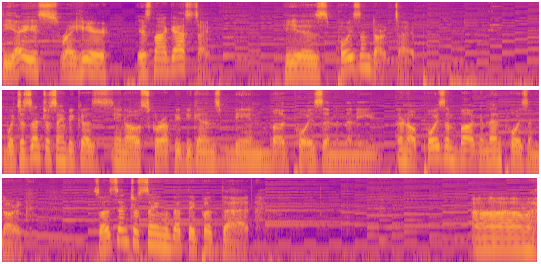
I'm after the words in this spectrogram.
the ace right here, is not gas type. He is poison dark type. Which is interesting because, you know, Skorupi begins being bug poison and then he, or no, poison bug and then poison dark. So it's interesting that they put that. Um,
